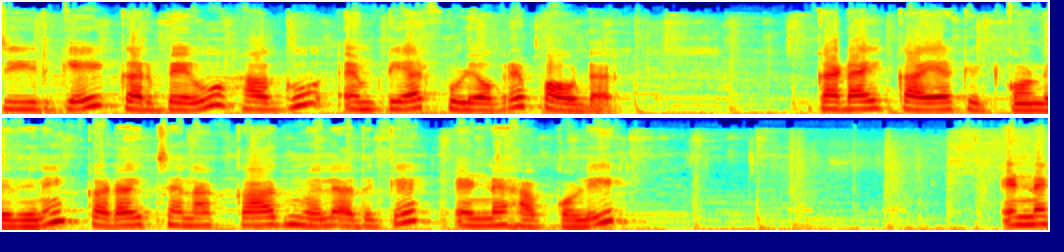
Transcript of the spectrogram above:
ಜೀರಿಗೆ, ಕರಿಬೇವು ಹಾಗೂ M T R puliyogare powder ಕಡಾಯಿ ಕಾಯಕ್ಕೆ ಇಟ್ಕೊಂಡಿದ್ದೀನಿ. ಕಡಾಯಿ ಚೆನ್ನಾಗಿ ಕಾದ್ಮೇಲೆ ಅದಕ್ಕೆ ಎಣ್ಣೆ ಹಾಕ್ಕೊಳ್ಳಿ. ಎಣ್ಣೆ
